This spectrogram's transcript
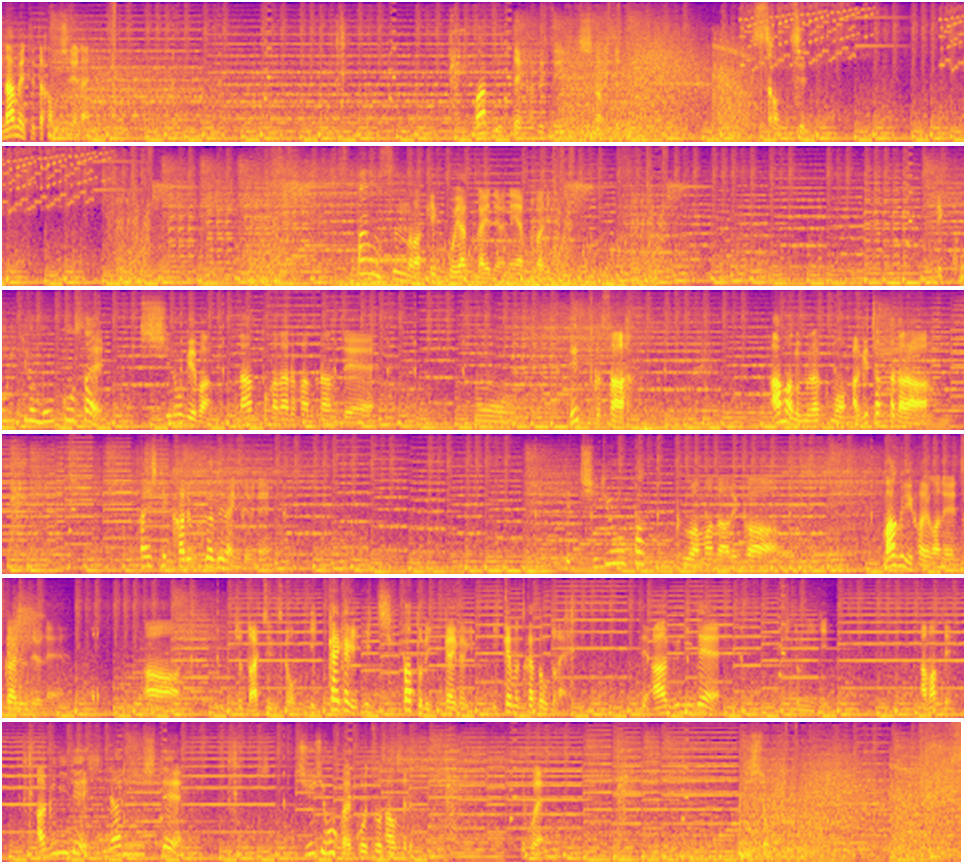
舐めてたかもしれない。まず1体確実に死なせる3000スタンすんのは結構厄介だよねやっぱり。で攻撃の猛攻さえしのげばなんとかなるはずなんでレッドがさ天野村君も上げちゃったから対して火力が出ないんだよね。で治療パックはまだあれかマグニファイがね使えるんだよね。ああちょっとあっちに使おう。1回限り1バトル1回限り1回も使ったことない。でアグニでちょっと右。あ待って。アグニで左にして十字砲火でこいつを倒せる。でこれ。一緒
